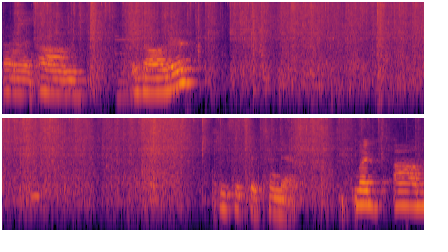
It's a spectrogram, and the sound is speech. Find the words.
at um, a dollar. See if it fits in there. But um,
